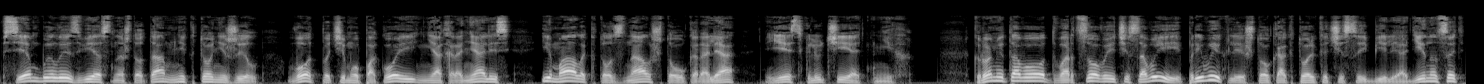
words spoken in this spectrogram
Всем было известно, что там никто не жил, вот почему покои не охранялись, и мало кто знал, что у короля есть ключи от них. Кроме того, дворцовые часовые привыкли, что как только часы били одиннадцать,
